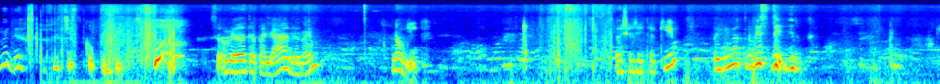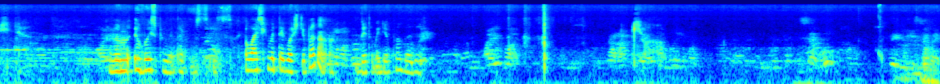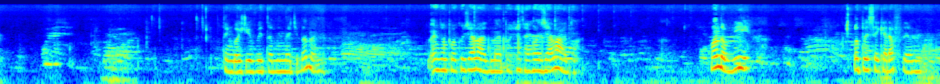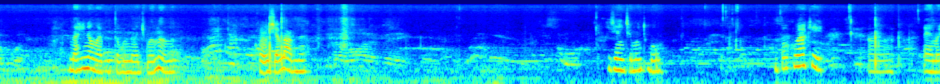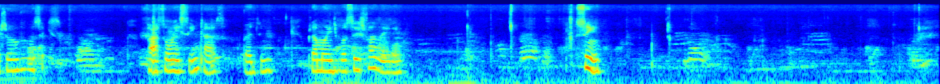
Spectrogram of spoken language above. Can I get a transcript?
Meu Deus. Desculpe, gente. Sou meio atrapalhada, né? Não ligue. Deixa eu ajeitar aqui. Peguei meu travesseiro. Eu vou experimentar com vocês. Eu acho que vai ter gosto de banana. Vou também de banana. Aqui. Tem gosto de vitamina de banana. Mas um pouco gelado, né? Porque tá congelado. Quando eu vi, eu pensei que era frango. Mas não é vitamina de banana. Congelada. Gente, é muito bom. Vou comer aqui. Ah, é, mostrando pra vocês. Façam isso em casa. Pedem pra mãe de vocês fazerem. Sim.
